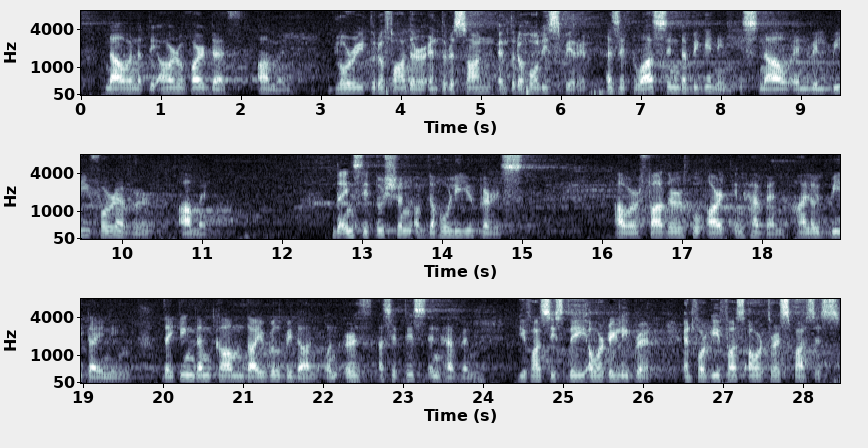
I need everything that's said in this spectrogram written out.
now and at the hour of our death. Amen. Glory to the Father, and to the Son, and to the Holy Spirit. As it was in the beginning, is now, and will be forever. Amen. The institution of the Holy Eucharist. Our Father who art in heaven, hallowed be thy name. Thy kingdom come, thy will be done, on earth as it is in heaven. Give us this day our daily bread, and forgive us our trespasses,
